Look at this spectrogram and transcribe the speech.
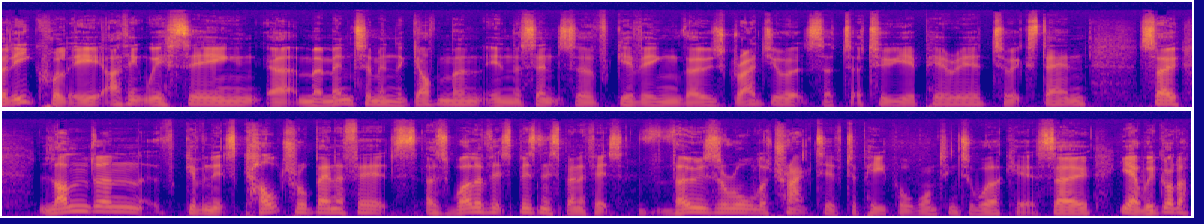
But equally, I think we're seeing uh, momentum in the government in the sense of giving those graduates a, t- a two year period to extend. So, London, given its cultural benefits as well as its business benefits, those are all attractive to people wanting to work here. So, yeah, we've got to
